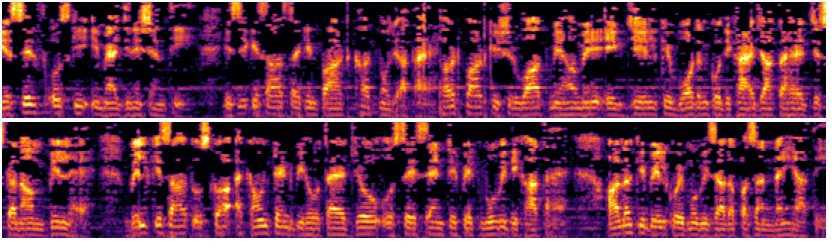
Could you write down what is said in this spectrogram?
ये सिर्फ़ उसकी इमेजिनेशन थी। इसी के साथ सेकंड पार्ट खत्म हो जाता है। थर्ड पार्ट की शुरुआत में हमें एक जेल के वार्डन को दिखाया जाता है, जिसका नाम बिल है। बिल के साथ उसका अकाउंटेंट भी होता है, जो उसे सेंटिफिक मूवी दिखाता है। हालाँकि बिल को मूवी ज़्यादा पसंद नहीं आती।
